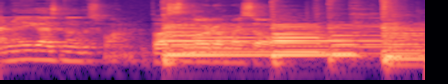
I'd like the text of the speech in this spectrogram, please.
I know you guys know this one. Bless the Lord, O my soul.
